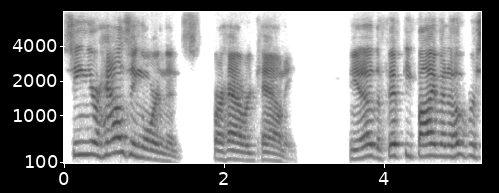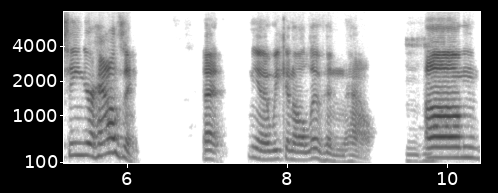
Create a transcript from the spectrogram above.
senior housing ordinance for Howard County. You know, the 55 and over senior housing that, you know, we can all live in now. Mm-hmm. Um,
